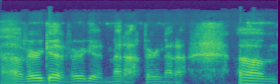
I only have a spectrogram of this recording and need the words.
Uh, very good, very good. Meta, very meta. Um,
